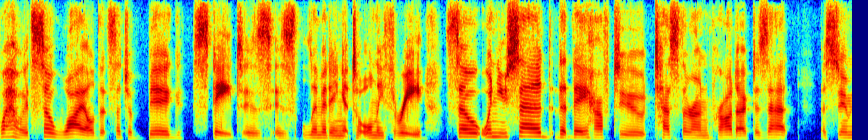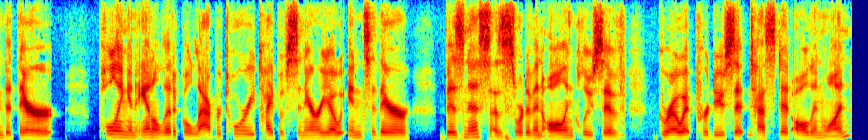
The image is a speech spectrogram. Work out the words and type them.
wow, it's so wild that such a big state is is limiting it to only 3. So when you said that they have to test their own product, is that assume that they're pulling an analytical laboratory type of scenario into their business as sort of an all inclusive grow it, produce it, test it all in one?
